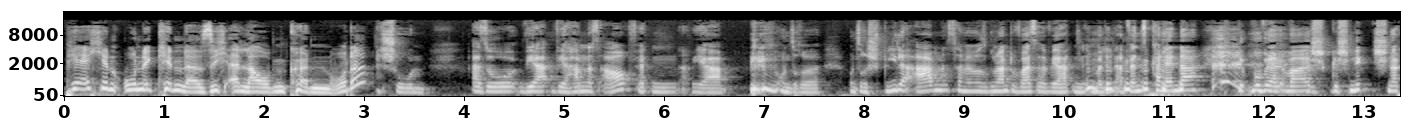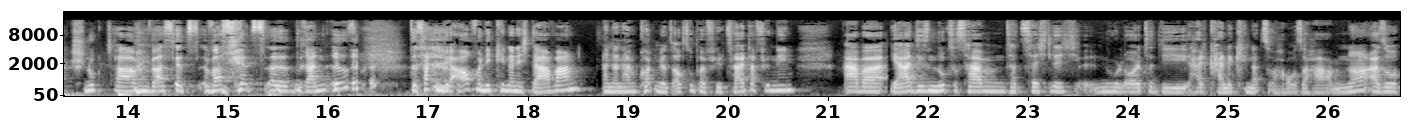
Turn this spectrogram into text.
Pärchen ohne Kinder sich erlauben können, oder? Schon. Also wir, wir haben das auch. Wir hatten ja unsere, unsere Spieleabende, das haben wir immer so genannt. Du weißt ja, wir hatten immer den Adventskalender, wo wir dann immer geschnickt, schnackt, schnuckt haben, was jetzt, was jetzt äh, dran ist. Das hatten wir auch, wenn die Kinder nicht da waren. Und dann haben, konnten wir uns auch super viel Zeit dafür nehmen. Aber ja, diesen Luxus haben tatsächlich nur Leute, die halt keine Kinder zu Hause haben. Ne? Also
